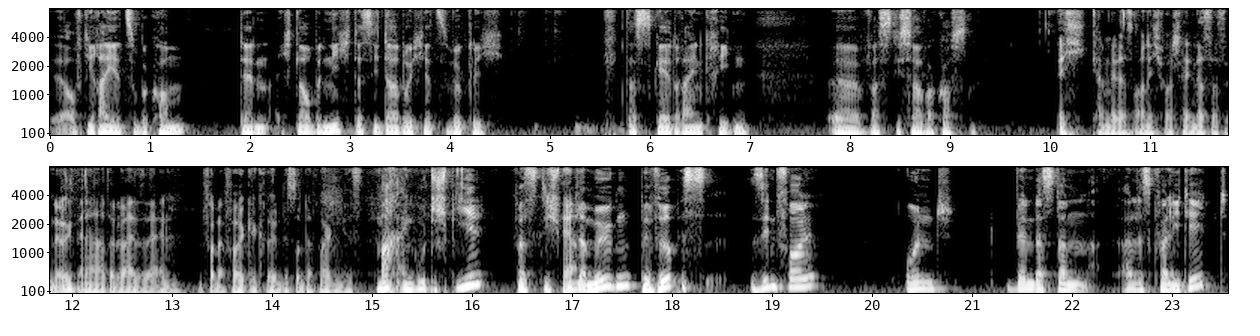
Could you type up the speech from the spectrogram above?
äh, auf die Reihe zu bekommen. Denn ich glaube nicht, dass sie dadurch jetzt wirklich das Geld reinkriegen, äh, was die Server kosten. Ich kann mir das auch nicht vorstellen, dass das in irgendeiner Art und Weise ein von Erfolg gekröntes Unterfangen ist. Mach ein gutes Spiel, was die Spieler Ja. mögen, bewirb es sinnvoll und wenn das dann alles Qualität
